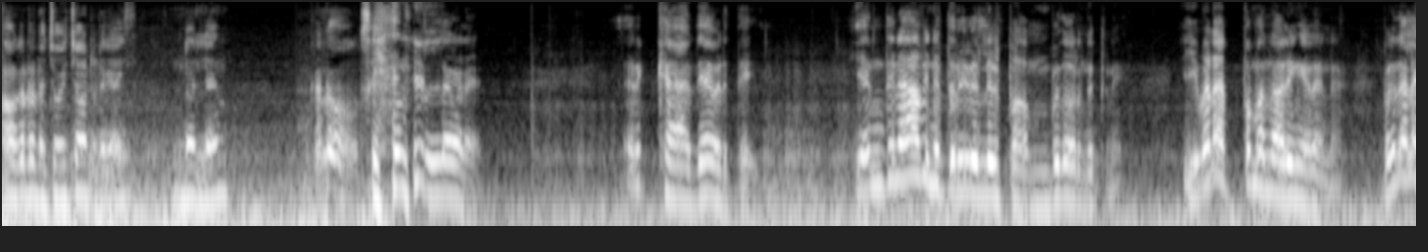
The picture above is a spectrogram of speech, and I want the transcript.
നോക്കട്ടെ കേട്ടോ ചോദിച്ചോട്ടെ ഗൈസ് ഉണ്ടല്ലേ? കണ്ടോ? സി എൻ ജി ഇല്ല ഇവിടെ. ഒരു കഥ എടുത്തേ എന്തിനാ പിന്നെ ഇത്ര വലിയൊരു പമ്പ് തുറന്നിട്ടിന്? ഇവിടെ എപ്പം വന്നാലും ഇങ്ങനെ തന്നെ. ഇവിടെ നല്ല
